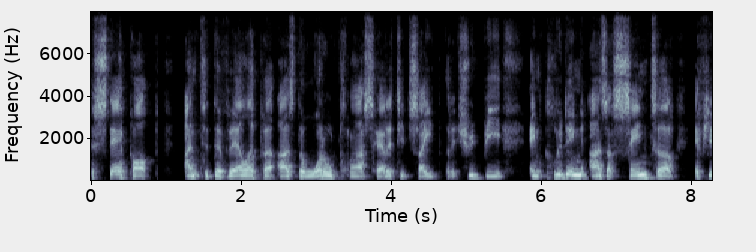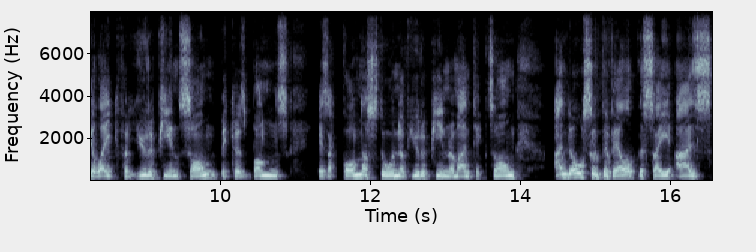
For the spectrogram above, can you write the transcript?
to step up and to develop it as the world class heritage site that it should be, including as a centre, if you like, for European song, because Burns is a cornerstone of European romantic song, and also develop the site as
